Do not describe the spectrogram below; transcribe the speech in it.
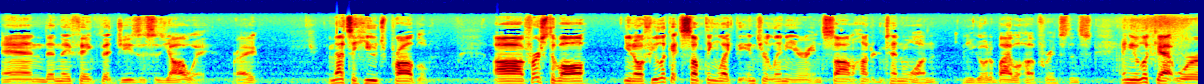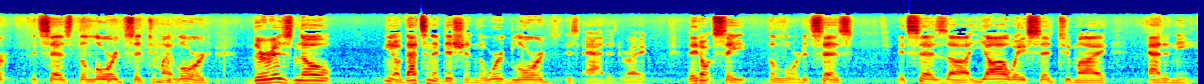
and then they think that Jesus is Yahweh, right? And that's a huge problem. Uh, first of all, you know, if you look at something like the interlinear in Psalm 110.1, and you go to Bible Hub, for instance, and you look at where it says, the Lord said to my Lord, there is no, you know, that's an addition. The word Lord is added, right? They don't say the Lord. It says, it says uh, Yahweh said to my Adonai,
